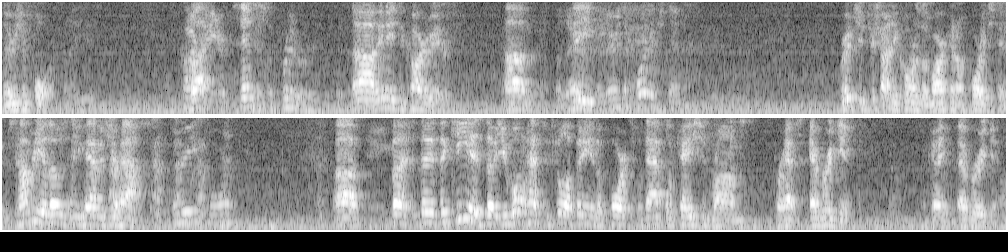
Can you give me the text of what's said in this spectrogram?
There's your four. Card reader. But since, And the printer. no, who needs a card reader? Um, So there, the, there's a port extender. Richard, you're trying to corner the market on port extenders. How many of those do you have at your house? Three, four. Uh, but the, the key is though, you won't have to fill up any of the ports with application ROMs perhaps ever again. Okay, ever again.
